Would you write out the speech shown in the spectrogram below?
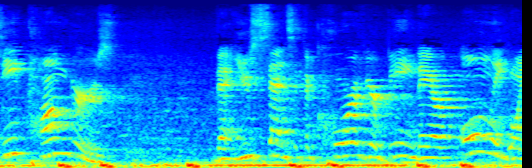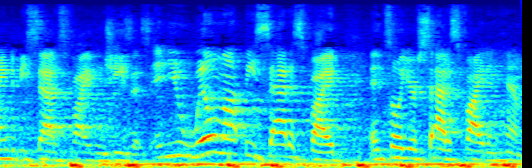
deep hungers that you sense at the core of your being, they are only going to be satisfied in Jesus. And you will not be satisfied until you're satisfied in Him.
